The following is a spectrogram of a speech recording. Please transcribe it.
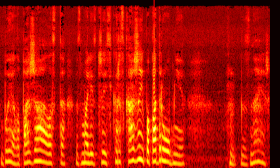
«Белла, пожалуйста», – взмолилась Джессика, – «расскажи поподробнее». Хм, «Знаешь,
